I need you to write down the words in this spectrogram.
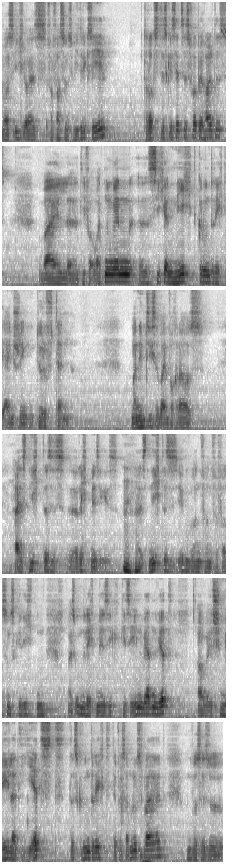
was ich als verfassungswidrig sehe, trotz des Gesetzesvorbehaltes, weil äh, die Verordnungen sicher nicht Grundrechte einschränken dürften. Man nimmt sich aber einfach raus heißt nicht, dass es äh, rechtmäßig ist. Mhm. Heißt nicht, dass es irgendwann von Verfassungsgerichten als unrechtmäßig gesehen werden wird. Aber es schmälert jetzt das Grundrecht der Versammlungsfreiheit. Und was also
